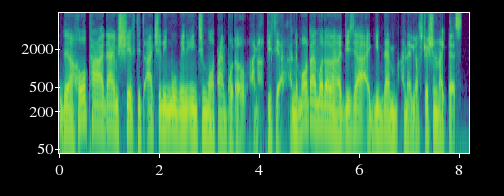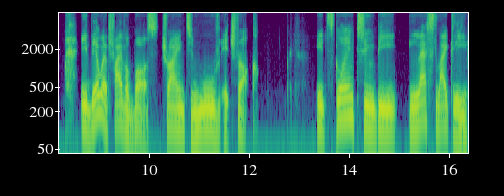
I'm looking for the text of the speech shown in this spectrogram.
the whole paradigm shift is actually moving into multimodal analgesia. And the multimodal analgesia, I give them an illustration like this. If there were five of us trying to move a truck, it's going to be less likely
